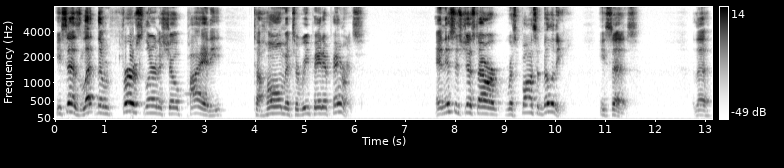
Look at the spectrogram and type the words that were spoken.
he says, let them first learn to show piety to home and to repay their parents. And this is just our responsibility, he says. The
